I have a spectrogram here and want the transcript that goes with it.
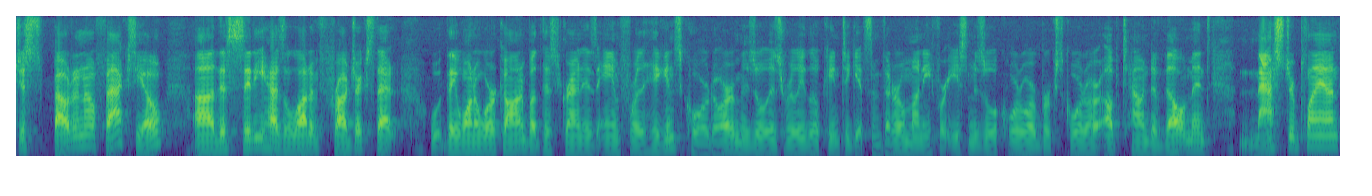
Just spouting out facts, yo. Uh, this city has a lot of projects that they want to work on, but this grant is aimed for the Higgins Corridor. Missoula is really looking to get some federal money for East Missoula Corridor, Brooks Corridor, Uptown Development, Master Plan,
